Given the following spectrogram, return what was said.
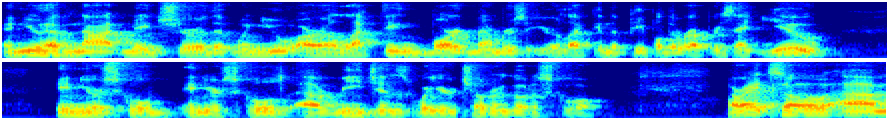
and you have not made sure that when you are electing board members that you're electing the people that represent you in your school in your school uh, regions where your children go to school all right so um,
